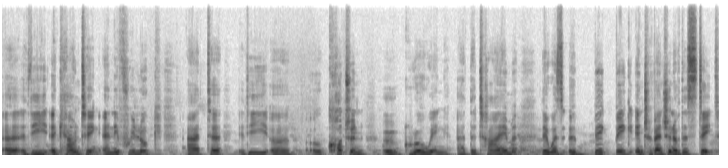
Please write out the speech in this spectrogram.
the accounting. And if we look at the uh, cotton uh, growing at the time, there was a big, big intervention of the state.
